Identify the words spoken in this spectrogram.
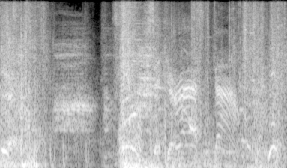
Sit your ass down!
